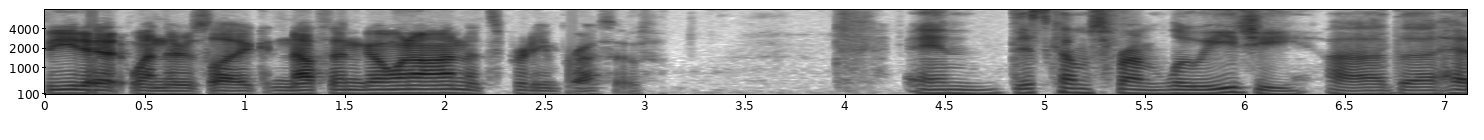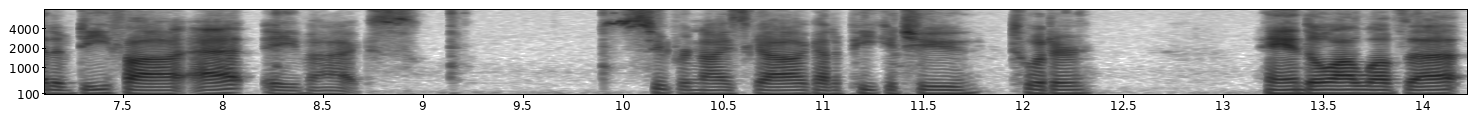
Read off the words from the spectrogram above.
beat it when there's like nothing going on, it's pretty impressive. And this comes from Luigi, uh, the head of DeFi at AVAX. Super nice guy. Got a Pikachu Twitter handle. I love that.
